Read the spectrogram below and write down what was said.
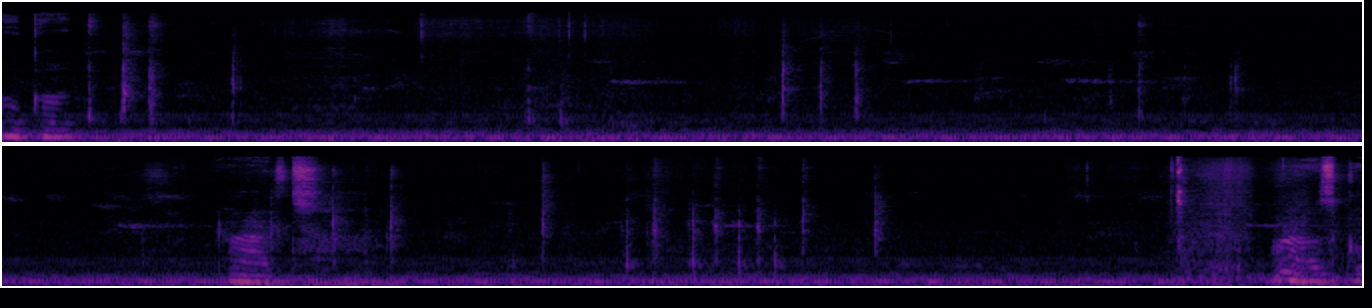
Oh god. Right, let's go.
